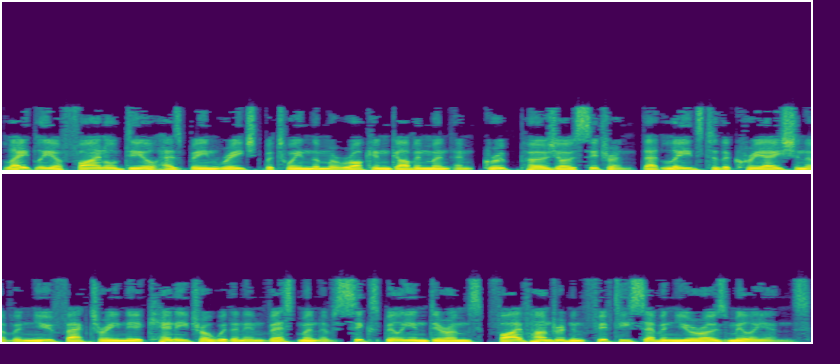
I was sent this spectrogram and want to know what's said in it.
Lately, a final deal has been reached between the Moroccan government and Group Peugeot Citroën that leads to the creation of a new factory near Kenitra with an investment of 6 billion dirhams, 557 euros millions.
